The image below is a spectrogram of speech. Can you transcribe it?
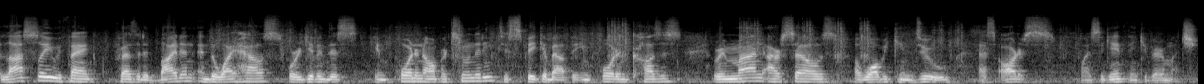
And lastly, we thank President Biden and the White House for giving this important opportunity to speak about the important causes, remind ourselves of what we can do as artists. Once again, thank you very much.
